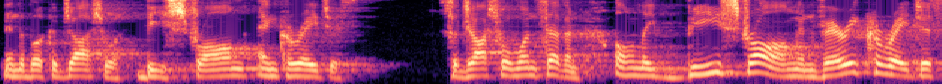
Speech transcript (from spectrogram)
in the book of Joshua. Be strong and courageous. So Joshua 1 7, only be strong and very courageous,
